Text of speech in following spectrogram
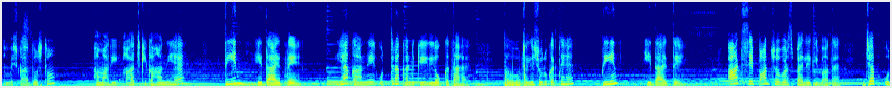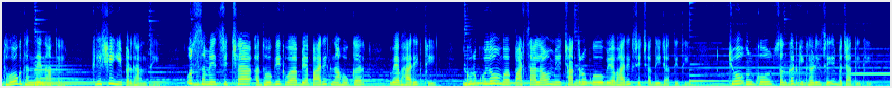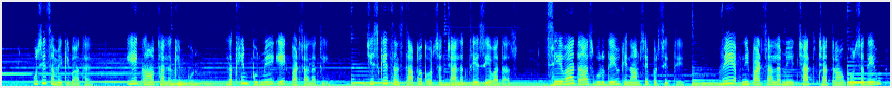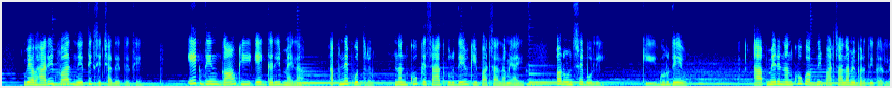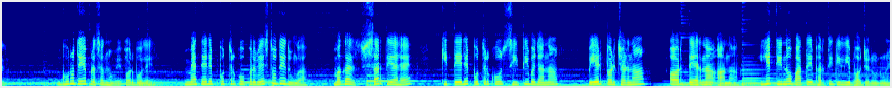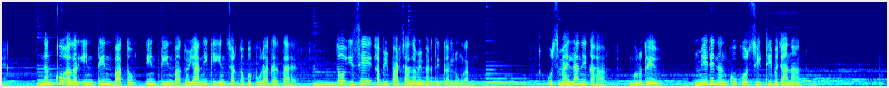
नमस्कार दोस्तों, हमारी आज की कहानी है तीन हिदायतें। यह कहानी उत्तराखंड की लोक कथा है। तो चलिए शुरू करते हैं। तीन हिदायतें। आज से 500 वर्ष पहले की बात है, जब उद्योग धंधे ना थे कृषि ही प्रधान थी। उस समय शिक्षा औद्योगिक व व्यापारिक ना होकर व्यवहारिक थी। गुरुकुलों व पाठशालाओं में छात्रों को व्यवहारिक शिक्षा दी जाती थी, जो उनको संकट की घड़ी से बचाती थी। उसी समय की बात है। एक गाँव था लखीमपुर। लखीमपुर में एक पाठशाला थी, जिसके संस्थापक और संचालक थे सेवादास। सेवादास गुरुदेव के नाम से प्रसिद्ध थे। वे अपनी पाठशाला में छात्र छात्राओं को सदैव व्यवहारिक व नैतिक शिक्षा देते थे। एक दिन गाँव की एक गरीब महिला अपने पुत्र नंदकू के साथ गुरुदेव की पाठशाला में आई और उनसे बोली कि, गुरुदेव, आप मेरे ननकू को अपनी पाठशाला में भर्ती कर लें। गुरुदेव प्रसन्न हुए और बोले, मैं तेरे पुत्र को प्रवेश तो दे दूँगा, मगर शर्त यह है कि तेरे पुत्र को सीटी बजाना, पेड़ पर चढ़ना और तैरना आना, ये तीनों बातें भर्ती के लिए बहुत ज़रूरी हैं। ननकू अगर इन तीन बातों, इन तीन बातों, यानी कि इन शर्तों को पूरा करता है तो इसे अभी पाठशाला में भर्ती कर लूँगा। उस महिला ने कहा, गुरुदेव, मेरे ननकू को सीटी बजाना,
